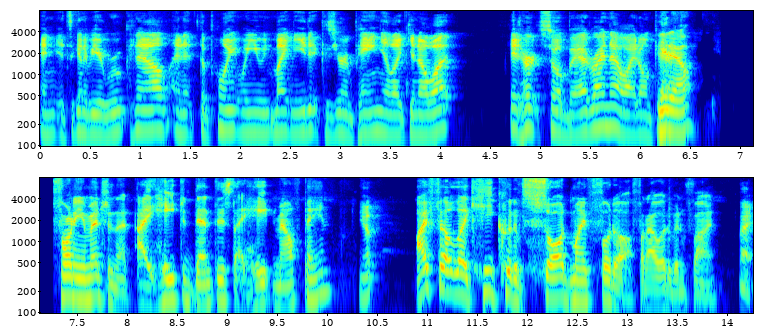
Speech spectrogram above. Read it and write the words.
and it's going to be a root canal, and at the point when you might need it because you're in pain, you're like, you know what? It hurts so bad right now. I don't care. You know, funny you mentioned that. I hate the dentist. I hate mouth pain. Yep. I felt like he could have sawed my foot off and I would have been fine. Right.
